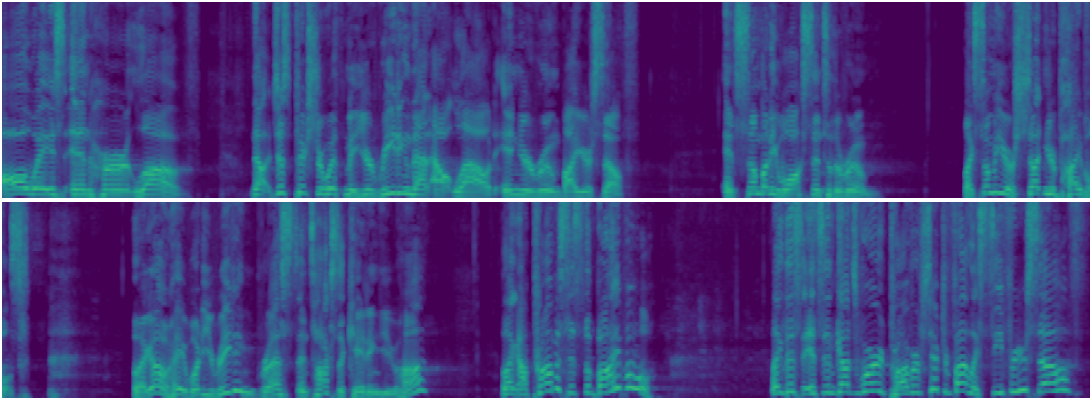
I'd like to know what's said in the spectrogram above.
always in her love. Now, just picture with me, you're reading that out loud in your room by yourself, and somebody walks into the room. Like some of you are shutting your Bibles. like, oh, hey, what are you reading? Breast intoxicating you, huh? Like, I promise it's the Bible. Like this, it's in God's word, Proverbs chapter 5. Like, see for yourself.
